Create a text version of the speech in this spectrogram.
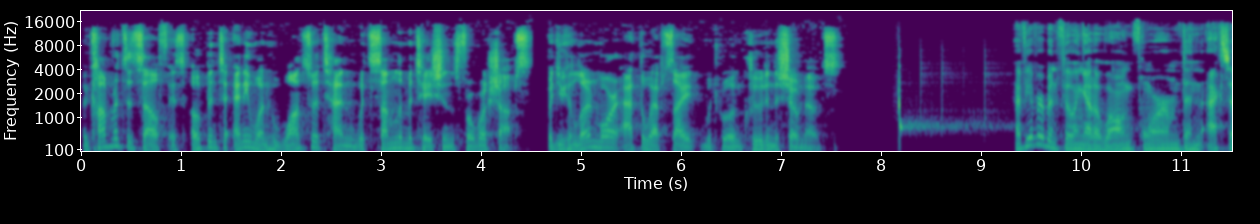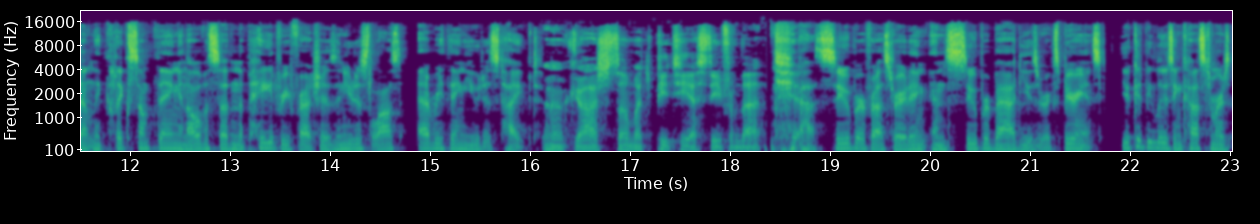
The conference itself is open to anyone who wants to attend with some limitations for workshops, but you can learn more at the website, which we'll include in the show notes. Have you ever been filling out a long form, then accidentally click something, and all of a sudden the page refreshes and you just lost everything you just typed? Oh gosh, so much PTSD from that. Yeah, super frustrating and super bad user experience. You could be losing customers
